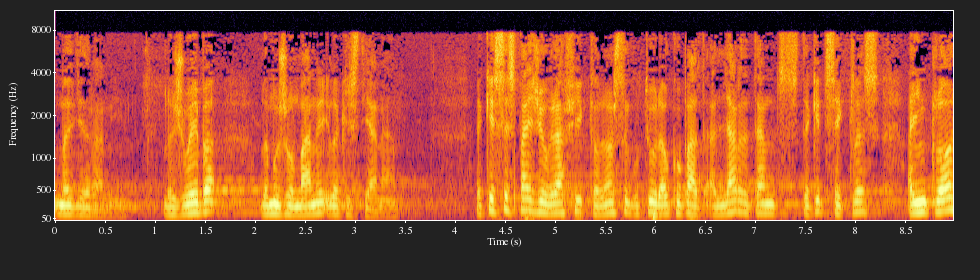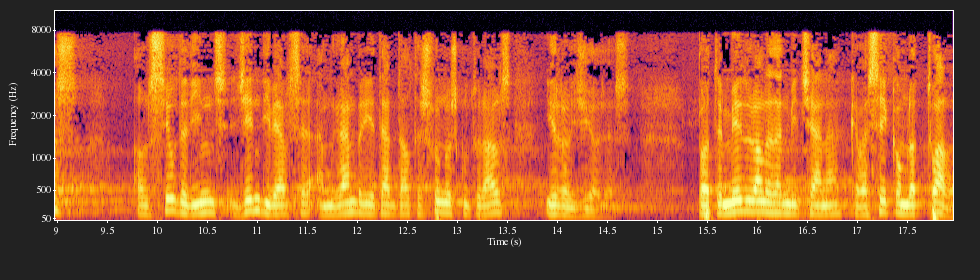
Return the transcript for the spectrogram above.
mediterrani, la jueva, la musulmana i la cristiana. Aquest espai geogràfic que la nostra cultura ha ocupat al llarg de tants d'aquests segles ha inclòs al seu de dins gent diversa amb gran varietat d'altres formes culturals i religioses. Però també durant l'edat mitjana, que va ser com l'actual,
